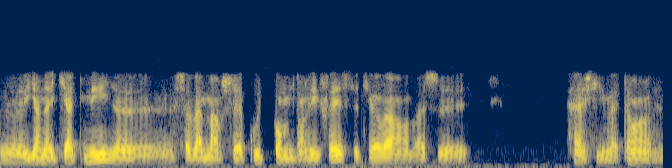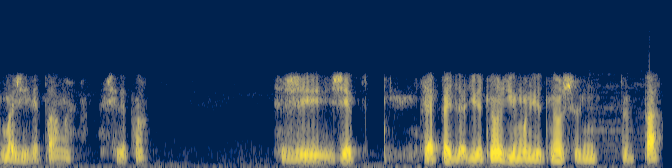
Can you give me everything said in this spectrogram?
Euh, il y en a 4000, euh, ça va marcher à coups de pompe dans les fesses, tu vas voir, on va se... Ah, je dis, mais attends, moi j'y vais pas, hein. j'y vais pas. J'ai, j'appelle le lieutenant, je dis, mon lieutenant, je ne peux pas.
